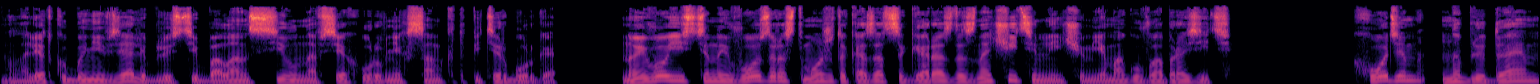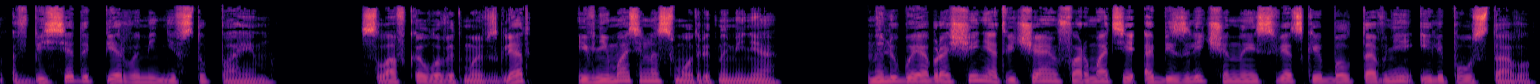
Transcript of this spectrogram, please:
Малолетку бы не взяли блюсти баланс сил на всех уровнях Санкт-Петербурга но его истинный возраст может оказаться гораздо значительнее, чем я могу вообразить. Ходим, наблюдаем, в беседы первыми не вступаем. Славка ловит мой взгляд и внимательно смотрит на меня. На любые обращения отвечаем в формате обезличенной светской болтовни или по уставу.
